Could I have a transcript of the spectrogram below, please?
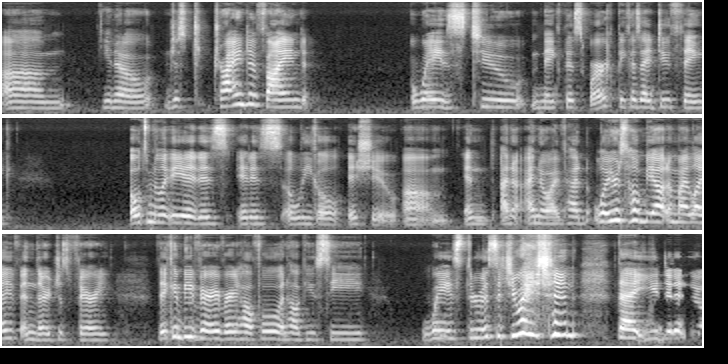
um, you know just trying to find ways to make this work because I do think ultimately it is it is a legal issue um, and I, I know I've had lawyers help me out in my life and they're just very they can be very very helpful and help you see ways through a situation that you didn't know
